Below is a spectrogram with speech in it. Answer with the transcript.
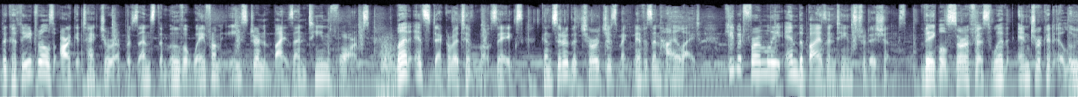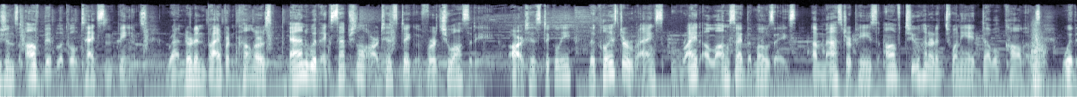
The cathedral's architecture represents the move away from Eastern Byzantine forms, but its decorative mosaics consider the church's magnificent highlight, keep it firmly in the Byzantine traditions. They will surface with intricate illusions of biblical texts and themes, rendered in vibrant colors and with exceptional artistic virtuosity. Artistically, the cloister ranks right alongside the mosaics, a masterpiece of 228 double columns with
